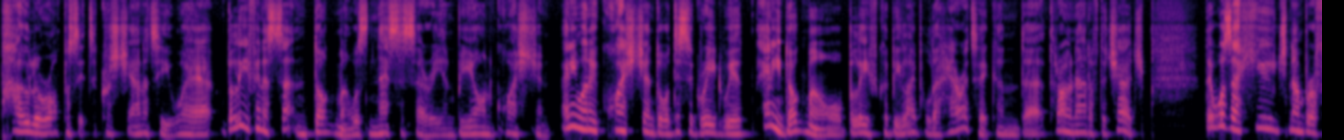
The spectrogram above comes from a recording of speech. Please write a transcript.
polar opposite to Christianity, where belief in a certain dogma was necessary and beyond question. Anyone who questioned or disagreed with any dogma or belief could be labeled a heretic and uh, thrown out of the church. There was a huge number of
